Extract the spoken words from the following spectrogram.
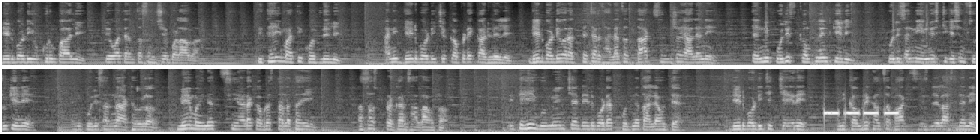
डेड बॉडी उखरून पाहिली तेव्हा त्यांचा संशय बळावला. तिथेही माती खोदलेली आणि डेड बॉडीचे कपडे काढलेले. डेड बॉडीवर अत्याचार झाल्याचा दाट संशय आल्याने त्यांनी पोलीस कंप्लेंट केली. पोलिसांनी इन्व्हेस्टिगेशन सुरू केले आणि पोलिसांना आठवलं मे महिन्यात सिंहाडा कब्रस्तानातही असाच प्रकार झाला होता. तिथेही वुमेनच्या डेड बॉड्या खोदण्यात आल्या होत्या. डेड बॉडीचे चेहरे आणि कमरेखालचा भाग शिजलेला असल्याने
